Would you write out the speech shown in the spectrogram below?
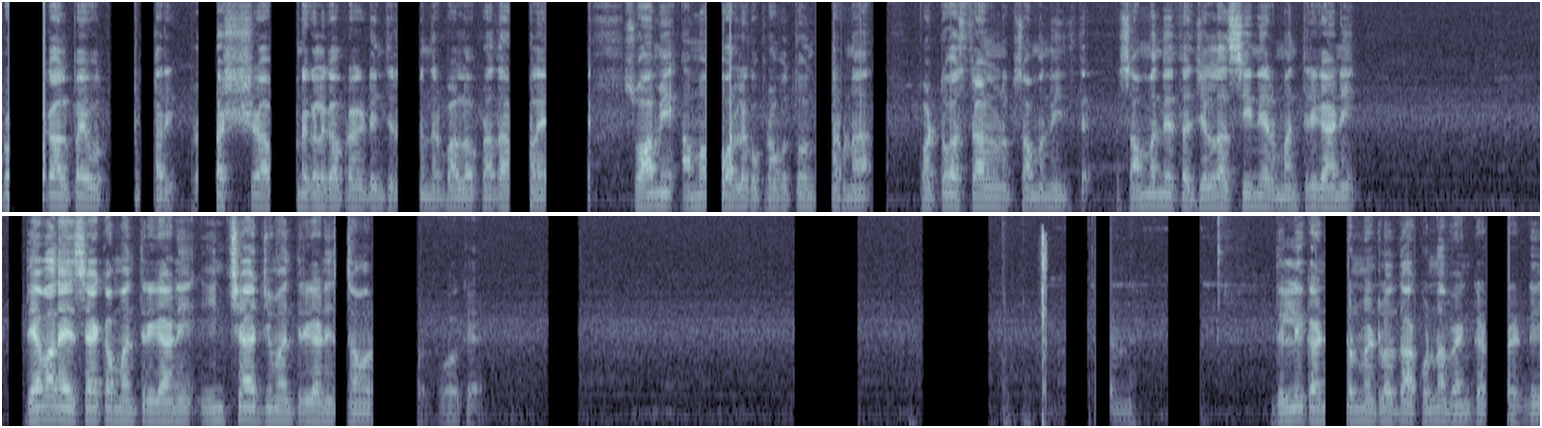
ప్రోటోకాల్పై ఉత్తర్వులు పండుగలుగా ప్రకటించిన సందర్భాల్లో ప్రధాన ఆలయ స్వామి అమ్మవార్లకు ప్రభుత్వం తరఫున పట్టు వస్త్రాలను సంబంధించి సంబంధిత జిల్లా సీనియర్ మంత్రి కానీ దేవాదాయ శాఖ మంత్రి కానీ ఇన్ఛార్జి మంత్రి కానీ సమర్పిస్తారు. ఓకే. ఢిల్లీ కంటోన్మెంట్లో దాక్కున్న వెంకటరెడ్డి.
